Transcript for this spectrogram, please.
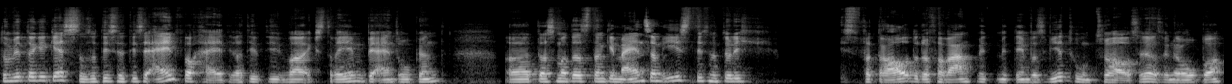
dann wird da gegessen. Also diese, diese Einfachheit, ja, die, die war extrem beeindruckend. Äh, dass man das dann gemeinsam isst, ist natürlich ist vertraut oder verwandt mit, mit dem, was wir tun zu Hause, also in Europa.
